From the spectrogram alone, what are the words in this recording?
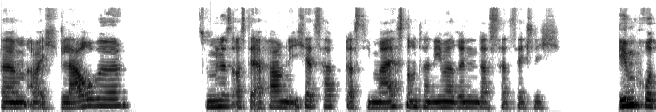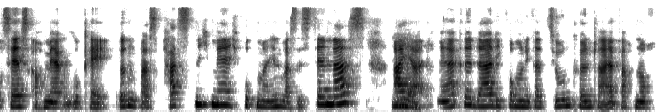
Ähm, aber ich glaube, zumindest aus der Erfahrung, die ich jetzt habe, dass die meisten Unternehmerinnen das tatsächlich im Prozess auch merken, okay, irgendwas passt nicht mehr, ich gucke mal hin, was ist denn das? Mhm. Ah ja, ich merke, da die Kommunikation könnte einfach noch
